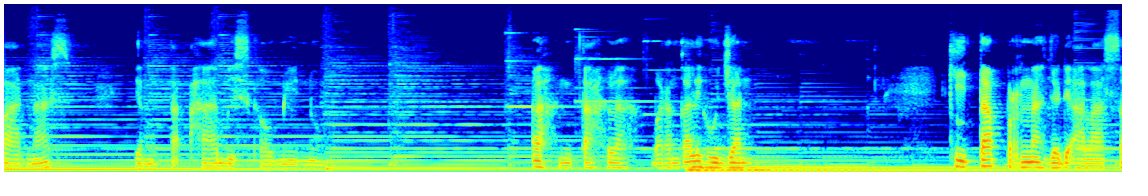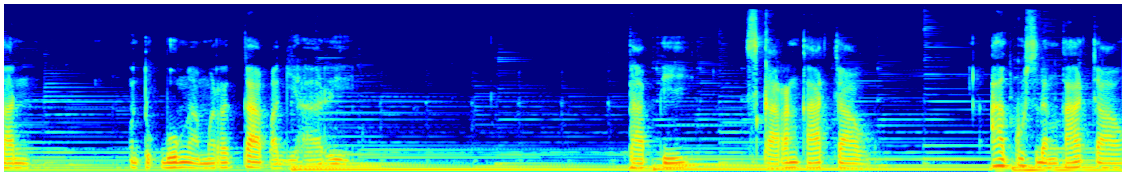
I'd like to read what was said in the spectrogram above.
panas yang tak habis kau minum. Ah, entahlah, barangkali hujan. Kita pernah jadi alasan untuk bunga mereka pagi hari. Tapi sekarang kacau. Aku sedang kacau,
